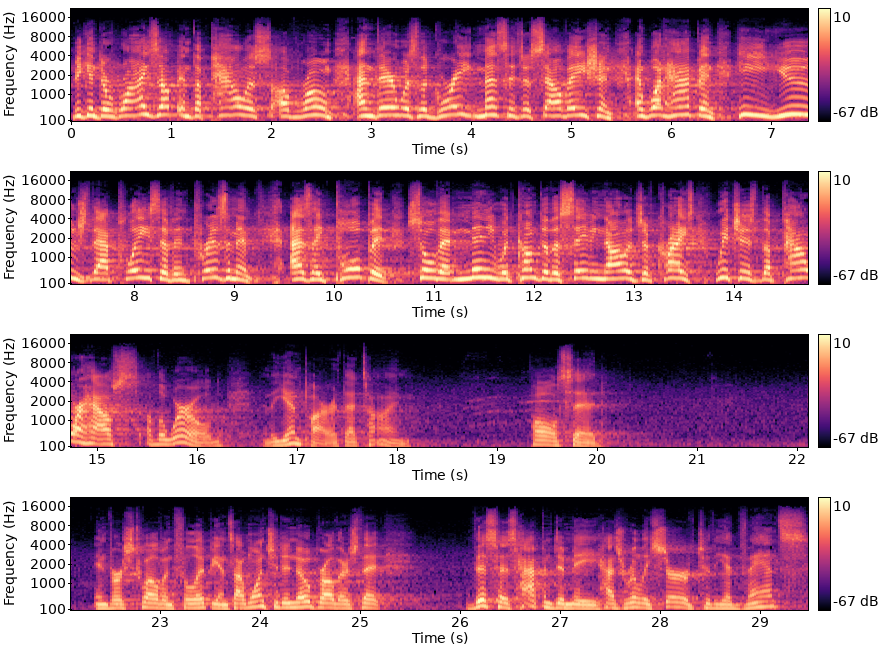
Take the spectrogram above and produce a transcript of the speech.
began to rise up in the palace of Rome. And there was the great message of salvation. And what happened? He used that place of imprisonment as a pulpit so that many would come to the saving knowledge of Christ, which is the powerhouse of the world and the empire at that time. Paul said, in verse 12 in Philippians. I want you to know, brothers, that this has happened to me has really served to the advance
